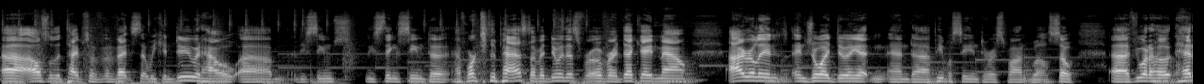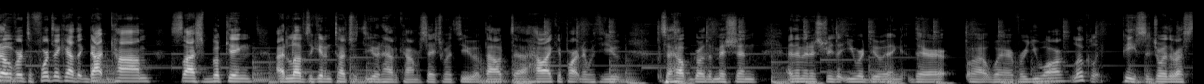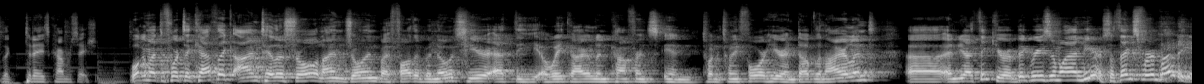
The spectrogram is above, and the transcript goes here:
Uh, also, the types of events that we can do and how um, these seems these things seem to have worked in the past. I've been doing this for over a decade now, I really en- enjoyed doing it, and, and uh, people seem to respond well. So uh, if you want to ho- head over to fortecatholic.com slash booking, I'd love to get in touch with you and have a conversation with you about uh, how I can partner with you to help grow the mission and the ministry that you are doing there uh, wherever you are locally. Peace. Enjoy the rest of the, today's conversation. Welcome back to Forte Catholic. I'm Taylor Schroll, and I'm joined by Father Binoj here at the Awake Ireland conference in 2024 here in Dublin, Ireland. Uh, and yeah, I think you're a big reason why I'm here. So thanks for inviting me.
